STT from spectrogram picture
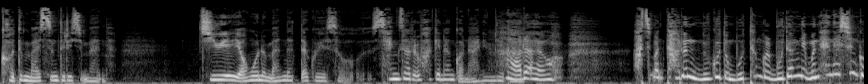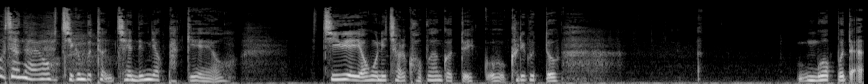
거듭 말씀드리지만 지휘의 영혼을 만났다고 해서 생사를 확인한 건 아닙니다. 알아요. 하지만 다른 누구도 못한 걸 무당님은 해내신 거잖아요. 지금부턴 제 능력 밖이에요. 지휘의 영혼이 절 거부한 것도 있고, 그리고 또, 무엇보다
